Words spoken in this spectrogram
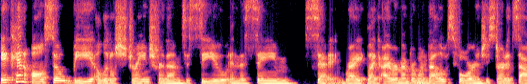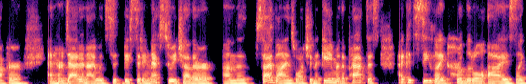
It can also be a little strange for them to see you in the same setting, right? Like I remember when mm-hmm. Bella was four and she started soccer, and her dad and I would sit, be sitting next to each other on the sidelines watching the game or the practice. I could see like her little eyes, like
